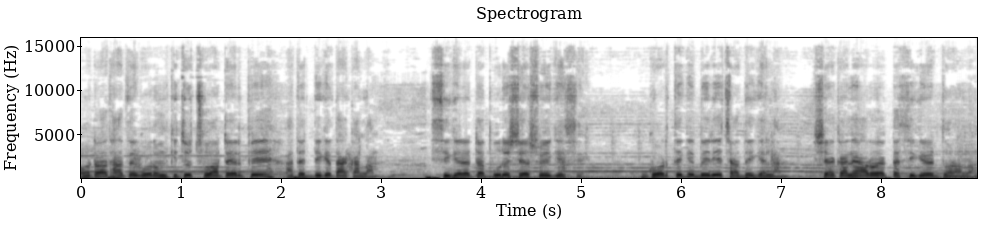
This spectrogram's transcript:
হঠাৎ হাতে গরম কিছু ছোঁয়া টের পেয়ে হাতের দিকে তাকালাম। সিগারেটটা পুরো শেষ হয়ে গেছে। ঘর থেকে বেরিয়ে ছাদে গেলাম। সেখানে আরও একটা সিগারেট ধরালাম।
